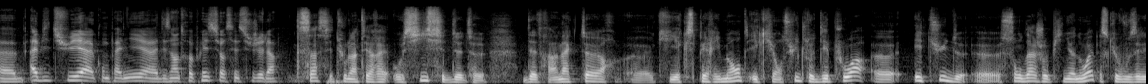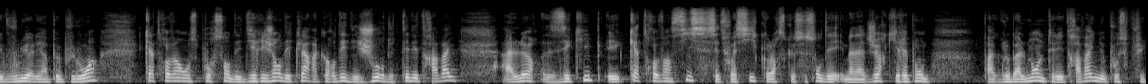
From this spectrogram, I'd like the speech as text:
euh, habitué à accompagner euh, des entreprises sur ces sujets-là. Ça, c'est tout l'intérêt aussi, c'est d'être un acteur euh, qui expérimente et qui ensuite le déploie. étude, sondage OpinionWay, parce que vous avez voulu aller un peu plus loin. 91% des dirigeants déclarent accorder des jours de télétravail à leurs équipes et 86 cette fois-ci lorsque ce sont des managers qui répondent globalement, le télétravail ne pose plus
